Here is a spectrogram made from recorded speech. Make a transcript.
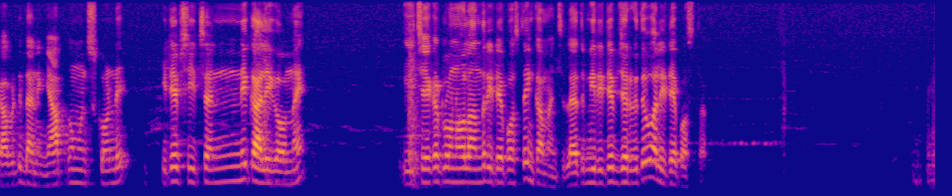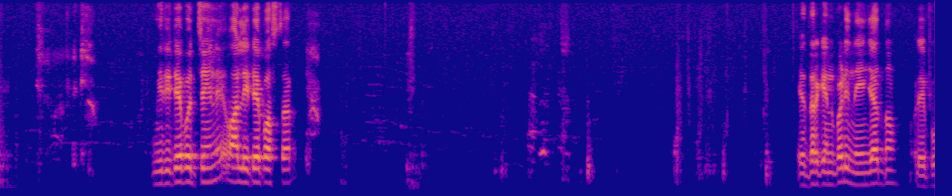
కాబట్టి దాన్ని జ్ఞాపకం ఉంచుకోండి. ఇటేపు సీట్స్ అన్నీ ఖాళీగా ఉన్నాయి. ఈ చీకట్లో ఉన్న వాళ్ళందరూ ఇటేపు వస్తే ఇంకా మంచిది. లేకపోతే మీరు ఇటేపు జరిగితే వాళ్ళు ఇటేపు వస్తారు మీరు ఇటేపు వచ్చేయండి వాళ్ళు ఇటేపు వస్తారు. ఇద్దరికి వినపడింది ఏం చేద్దాం? రేపు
